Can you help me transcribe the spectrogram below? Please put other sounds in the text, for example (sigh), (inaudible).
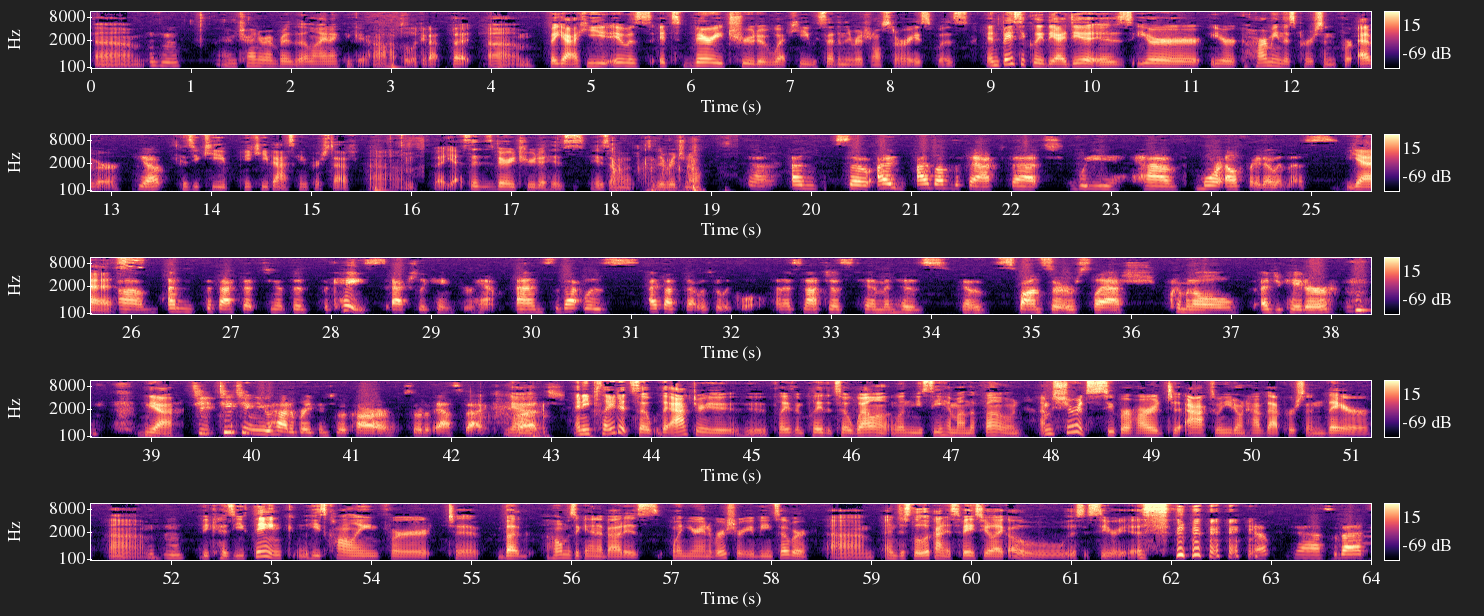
Um, hmm I'm trying to remember the line. I think I'll have to look it up. But um, but yeah, he it was it's very true to what he said in the original stories was, and basically the idea is you're you're harming this person forever Yep. because you keep you keep asking for stuff. Um, but yes, it is very true to his his own to the original. Yeah, and so I I love the fact that we have more Alfredo in this, Yes. um, and the fact that you know the the case actually came through him, and so that was I thought that was really cool, and it's not just him and his you know sponsor slash criminal educator (laughs) yeah. te- teaching you how to break into a car sort of aspect, Yeah. but And he played it so the actor who who plays him played it so well when you see him on the phone. I'm sure it's super hard to act when you don't have that person there, um, mhm. because you think he's calling for to bug Holmes again about his one year anniversary of being sober, um, and just the look on his face, you're like, oh, this is serious. (laughs) Yep. Yeah, so that's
